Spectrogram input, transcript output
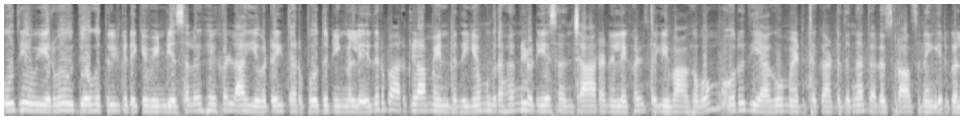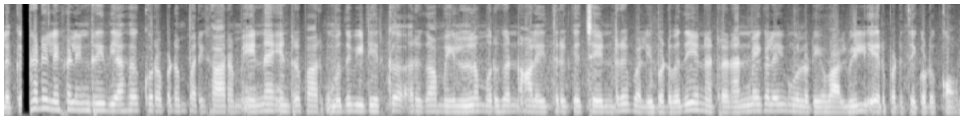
ஊதிய உயர்வு உத்தியோகத்தில் கிடைக்க வேண்டிய சலுகைகள் ஆகியவற்றை தற்போது நீங்கள் எதிர்பார்க்கலாம் என்பதையும் கிரகங்களுடைய சஞ்சார நிலைகள் தெளிவாகவும் உறுதியாகவும் எடுத்துக்காட்டுதுங்க தனுசு ராசினியர்களுக்கு கிரகநிலைகளின் ரீதியாக கூறப்படும் பரிகாரம் என்ன என்று பார்க்கும்போது வீட்டிற்கு அருகாமையில் உள்ள முருகன் ஆலயத்திற்கு சென்று வழிபடுவது எண்ணற்ற நன்மைகளை உங்களுடைய வாழ்வில் ஏற்படுத்தி கொடுக்கும்.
